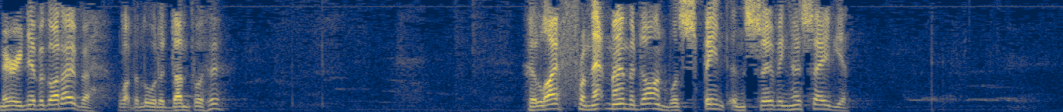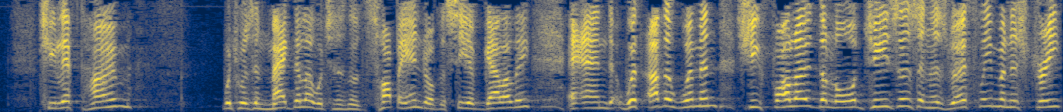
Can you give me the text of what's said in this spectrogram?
Mary never got over what the Lord had done for her. Her life from that moment on was spent in serving her Saviour. She left home, which was in Magdala, which is in the top end of the Sea of Galilee, and with other women, she followed the Lord Jesus in his earthly ministry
